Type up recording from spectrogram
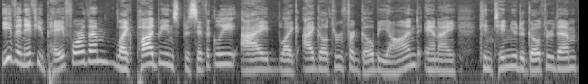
even if you pay for them, like Podbean specifically, I like I go through for Go Beyond and I continue to go through them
